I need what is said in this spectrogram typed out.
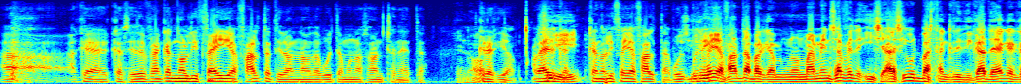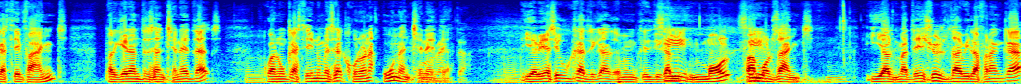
a, a, que, que César Franca no li feia falta tirar el 9 de 8 amb una sola enxaneta. No. Crec jo. A veure, Sí. que, que no li feia falta. Vull, Sí vull dir feia falta, perquè normalment s'ha fet... I ha sigut bastant criticat, eh, que Castell fa anys, perquè eren tres enxanetes, quan un castell només es corona una enxaneta. Correcte. I havia sigut criticat, criticat Sí, molt fa sí. molts anys. I els mateixos de Vilafranca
